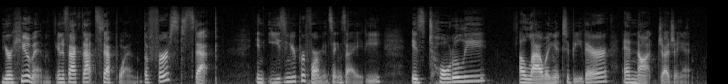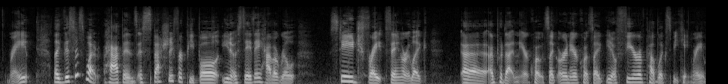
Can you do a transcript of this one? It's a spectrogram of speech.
You're human. And in fact, that's step 1. The first step in easing your performance anxiety is totally allowing it to be there and not judging it right? Like this is what happens, especially for people, you know, say they have a real stage fright thing or like uh, I put that in air quotes, like or in air quotes, like you know, fear of public speaking, right?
